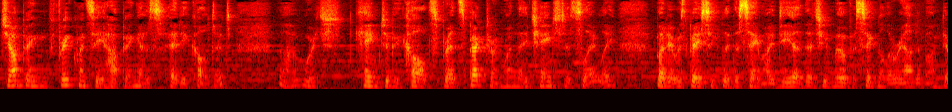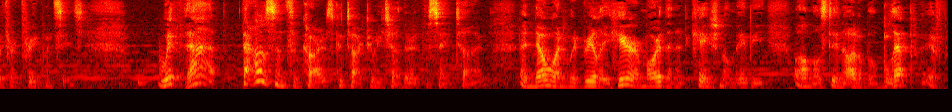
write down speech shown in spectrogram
jumping frequency hopping, as Hedy called it, uh, which came to be called spread spectrum when they changed it slightly, but it was basically the same idea that you move a signal around among different frequencies. With that, thousands of cars could talk to each other at the same time. And no one would really hear more than an occasional, maybe almost inaudible blip if,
